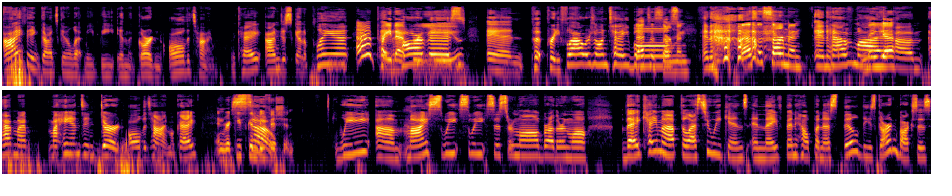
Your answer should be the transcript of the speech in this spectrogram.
I think God's going to let me be in the garden all the time. Okay, I'm just going to plant. I pray and that harvest and put pretty flowers on tables. That's a sermon. And That's a sermon. and have my Mia. um have my my hands in dirt all the time. Okay. And Ricky's gonna So- be fishing. we um my sweet sweet sister-in-law brother-in-law they came up the last two weekends and they've been helping us build these garden boxes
